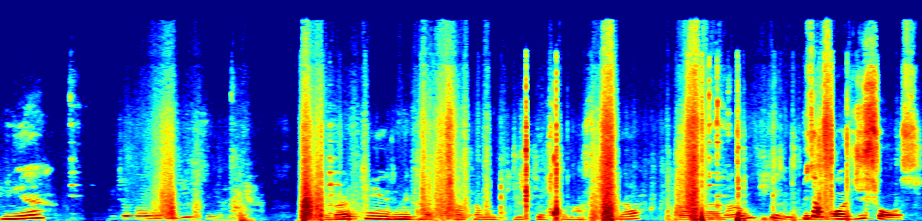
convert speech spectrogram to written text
Niye? Yiyeceksin. Belki 20 ta- çatamlık yiyecektim aslında. Bir de acı sos.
